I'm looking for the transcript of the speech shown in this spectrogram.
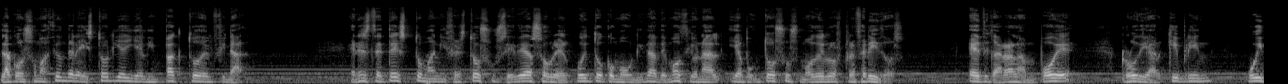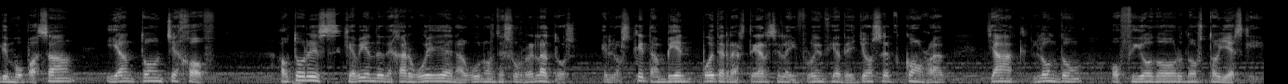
la consumación de la historia y el impacto del final. En este texto manifestó sus ideas sobre el cuento como unidad emocional y apuntó sus modelos preferidos: Edgar Allan Poe, Rudyard Kipling, Guy de Maupassant y Anton Chekhov, autores que habían de dejar huella en algunos de sus relatos, en los que también puede rastrearse la influencia de Joseph Conrad, Jack London o Fyodor Dostoyevsky.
